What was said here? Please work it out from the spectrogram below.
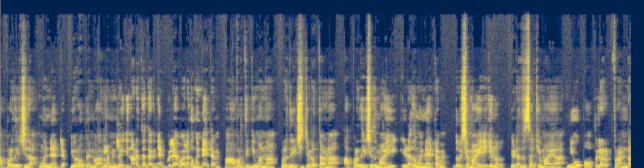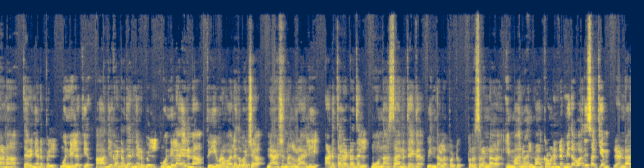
അപ്രതീക്ഷിത മുന്നേറ്റം. യൂറോപ്യൻ പാർലമെന്റിലേക്ക് നടത്തിയ തെരഞ്ഞെടുപ്പിലെ വലത് മുന്നേറ്റം ആവർത്തിക്കുമെന്ന് പ്രതീക്ഷിച്ചിടത്താണ് അപ്രതീക്ഷിതമായി ഇടതു മുന്നേറ്റം ദൃശ്യമായിരിക്കുന്നത്. ഇടതു സഖ്യമായ ന്യൂ പോപ്പുലർ ഫ്രണ്ടാണ് തെരഞ്ഞെടുപ്പിൽ മുന്നിലെത്തിയത്. ആദ്യഘട്ട തെരഞ്ഞെടുപ്പിൽ മുന്നിലായിരുന്ന തീവ്ര വലതുപക്ഷ നാഷണൽ റാലി അടുത്ത ഘട്ടത്തിൽ മൂന്നാം സ്ഥാനത്തേക്ക് പിന്തള്ളപ്പെട്ടു. പ്രസിഡന്റ് ഇമ്മാനുവൽ മാക്രോണിന്റെ മിതവാദി സഖ്യം രണ്ടാം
